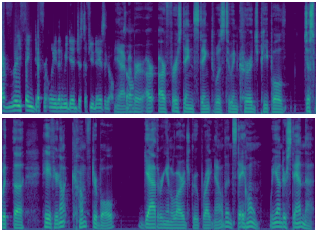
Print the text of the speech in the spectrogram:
everything differently than we did just a few days ago. Yeah, I so. remember our, our first instinct was to encourage people just with the, hey, if you're not comfortable gathering in a large group right now, then stay home. We understand that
